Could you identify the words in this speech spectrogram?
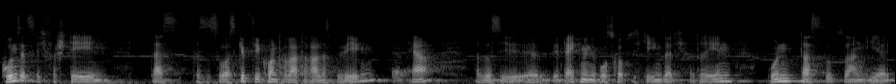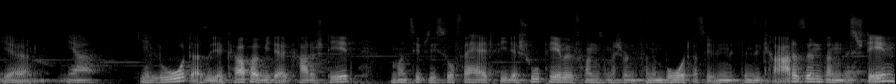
grundsätzlich verstehen, dass, dass es sowas gibt wie kontralaterales Bewegen. Ja. ja also dass ihr Becken und ihr Brustkorb sich gegenseitig verdrehen und dass sozusagen ihr, ihr, ja, ihr Lot, also ihr Körper, wie der gerade steht, im Prinzip sich so verhält wie der Schubhebel von zum Beispiel von einem Boot. Also wenn sie gerade sind, dann ist stehen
